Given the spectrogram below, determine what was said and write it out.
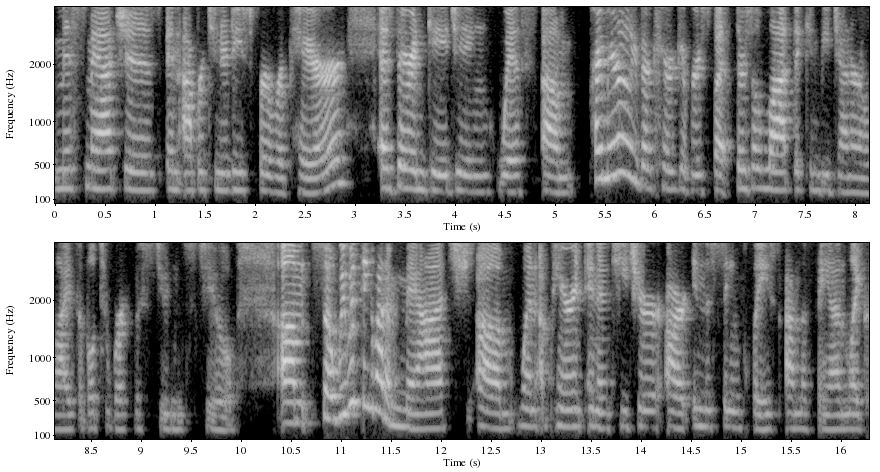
mismatches and opportunities for repair as they're engaging with um, primarily their caregivers, but there's a lot that can be generalizable to work with students too. Um, so we would think about a match um, when a parent and a teacher are in the same place on the fan. Like,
